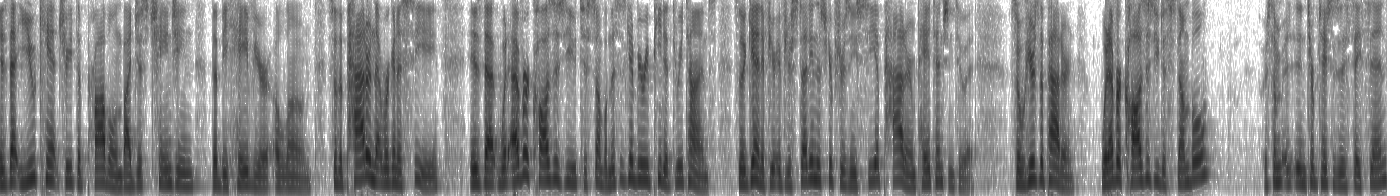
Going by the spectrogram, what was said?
is that you can't treat the problem by just changing the behavior alone. So the pattern that we're going to see is that whatever causes you to stumble, and this is going to be repeated three times. So again, if you're, if you're studying the scriptures and you see a pattern, pay attention to it. So here's the pattern. Whatever causes you to stumble, or some interpretations they say sin,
